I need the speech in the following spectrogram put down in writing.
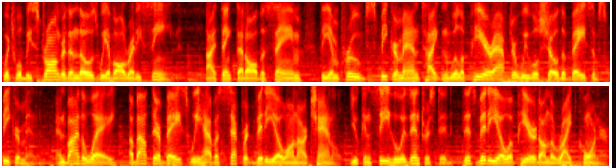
which will be stronger than those we have already seen. I think that all the same, the improved Speakerman Titan will appear after we will show the base of Speakerman. And by the way, about their base we have a separate video on our channel. You can see who is interested. This video appeared on the right corner.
